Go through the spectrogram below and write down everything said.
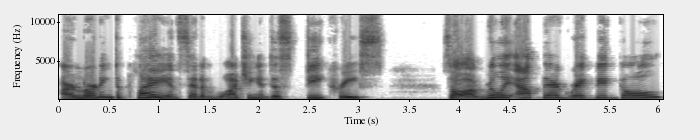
are learning to play instead of watching it just decrease. So, a really out there, great big goal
